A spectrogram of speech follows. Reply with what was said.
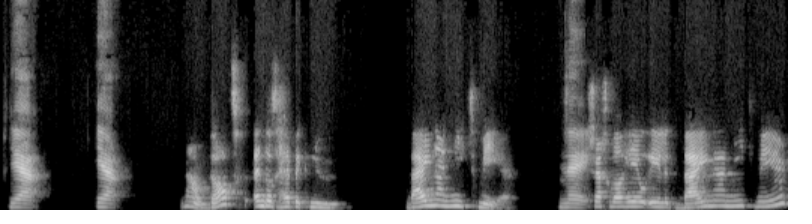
Ja, ja. Nou, dat. En dat heb ik nu bijna niet meer. Nee. Ik zeg wel heel eerlijk, bijna niet meer.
